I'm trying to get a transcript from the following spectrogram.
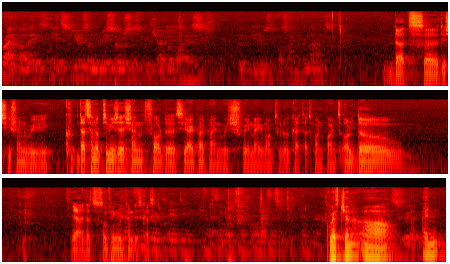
Right, but it's, it's using resources which otherwise could be used for something else. That's a discussion we, that's an optimization for the CI pipeline, which we may want to look at at one point, although, yeah, that's something we can discuss. Question. Uh, I, n-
